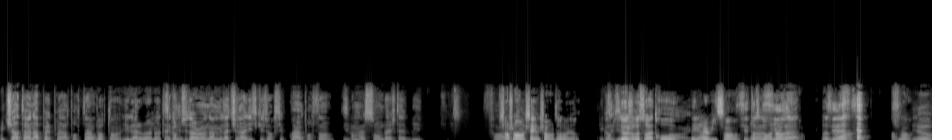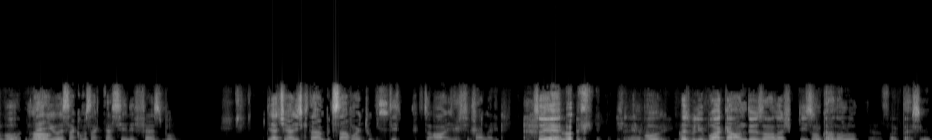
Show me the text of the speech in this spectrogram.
Et tu attends un appel pr- c'est important. important. You gotta run on that C'est comme shit. tu dois run on, mais là tu réalises que genre c'est pas important. C'est Mm. comme un sondage t'habite. Change, change, change, change, change. C'est comme si Yo, je genre- reçois trop. Oh, T'es 1 800. Ces What's temps-ci, going on? là, bro? What's c'est- going on? Non. Yo, bro. Non. Mais yo, ça commence à casser les fesses, bro. Et là tu réalises que t'as un bout de savon et tout. t'es- Oh, yo, c'est pas nice. So yeah. C'est beau. Best believe, bro, à 42 ans, là, je pisse encore dans l'eau. Fuck shit.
